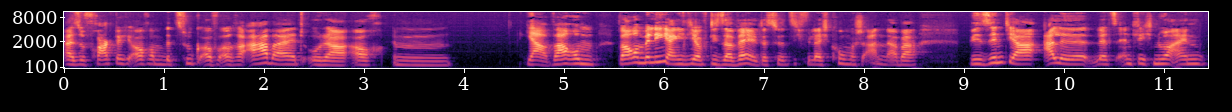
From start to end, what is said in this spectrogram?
Also fragt euch auch in Bezug auf eure Arbeit oder auch im, ja, warum, warum bin ich eigentlich auf dieser Welt? Das hört sich vielleicht komisch an, aber wir sind ja alle letztendlich nur ein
